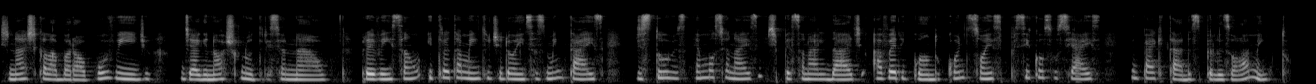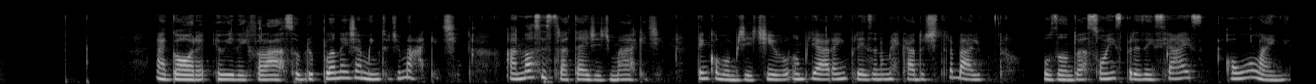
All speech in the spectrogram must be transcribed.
ginástica laboral por vídeo, diagnóstico nutricional, prevenção e tratamento de doenças mentais, distúrbios emocionais e de personalidade, averiguando condições psicossociais impactadas pelo isolamento. Agora eu irei falar sobre o planejamento de marketing. A nossa estratégia de marketing tem como objetivo ampliar a empresa no mercado de trabalho, usando ações presenciais ou online.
